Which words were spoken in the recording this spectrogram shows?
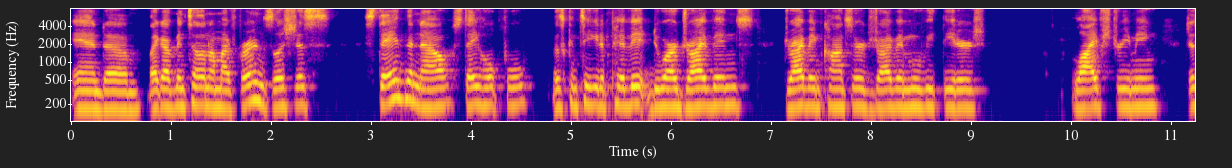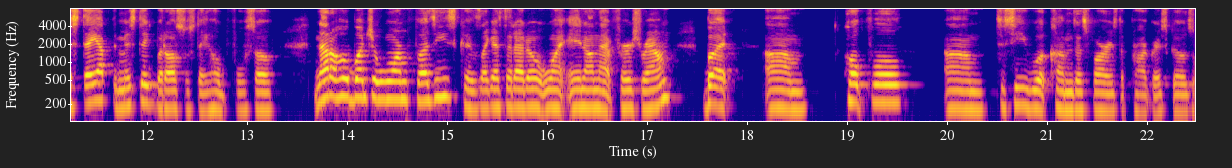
And um, like I've been telling all my friends, let's just stay in the now, stay hopeful. Let's continue to pivot, do our drive-ins, drive-in concerts, drive-in movie theaters, live streaming. Just stay optimistic, but also stay hopeful. So not a whole bunch of warm fuzzies because like i said i don't want in on that first round but um hopeful um to see what comes as far as the progress goes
